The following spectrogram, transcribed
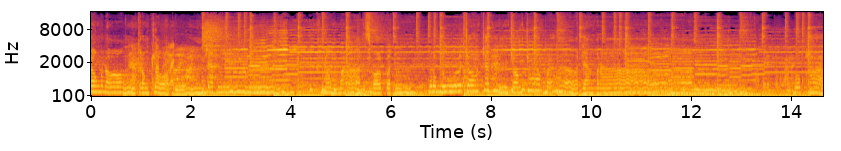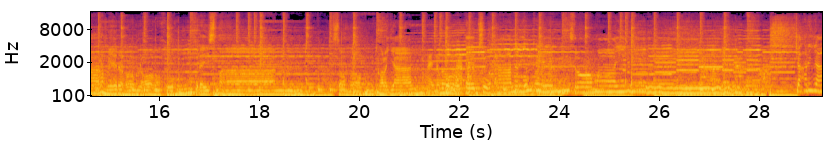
រងម្ដងត្រង់ជាប់ដួងចិត្ត ខ្ញុំបានស្គាល់ពិតរំដួលចងចិត្តចងជាប់មកទាំងប្រាណបុផាមេរហមលោហួងក្តីស្មានសំរងកលយានថ្ងៃនៅដូគុំណាទេមសួរឋានរៀងគេស្រមៃចរិយា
